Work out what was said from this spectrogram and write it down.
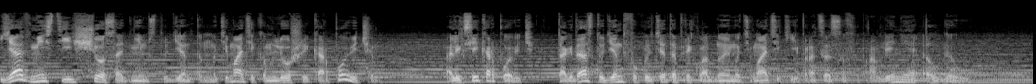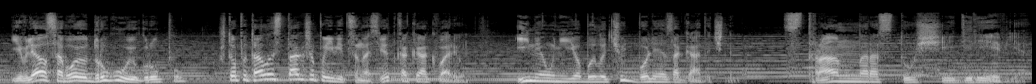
Я вместе еще с одним студентом-математиком Лешей Карповичем, Алексей Карпович, тогда студент факультета прикладной математики и процессов управления ЛГУ, являл собою другую группу, что пыталась также появиться на свет, как и аквариум. Имя у нее было чуть более загадочным. Странно растущие деревья.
